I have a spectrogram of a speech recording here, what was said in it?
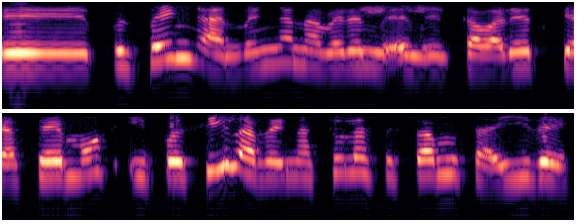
eh, pues vengan, vengan a ver el, el, cabaret que hacemos y pues sí, las reinas chulas estamos ahí de,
